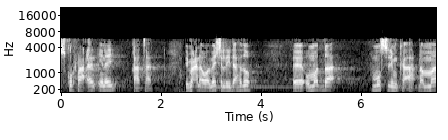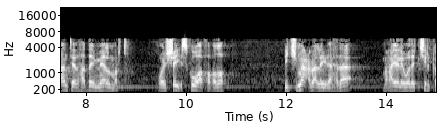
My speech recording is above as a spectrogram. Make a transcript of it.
isku raaceen inay qaataan. Bimacnaa waa meesha la yidhaahdo ummadda muslimka ah dhammaanteed hadday meel marto oo shay isku waafaqdo ijmaac baa la yidhaahdaa. Maxaa yeelay wada jirka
